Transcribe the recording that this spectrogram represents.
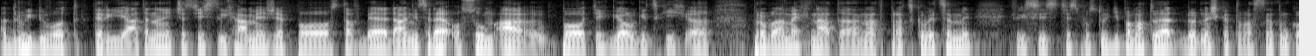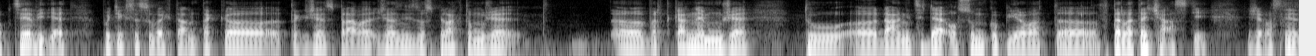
A druhý důvod, který já ten nejčastěji slýchám, je, že po stavbě dálnice D8 a po těch geologických uh, problémech nad, uh, nad Prackovicemi, který si jistě spoustu lidí pamatuje a do dneška to vlastně na tom kopci je vidět po těch sesuvech tam, tak, uh, takže zpráva železnic dospěla k tomu, že vrtka nemůže tu uh, dálnici D8 kopírovat uh, v této části že vlastně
